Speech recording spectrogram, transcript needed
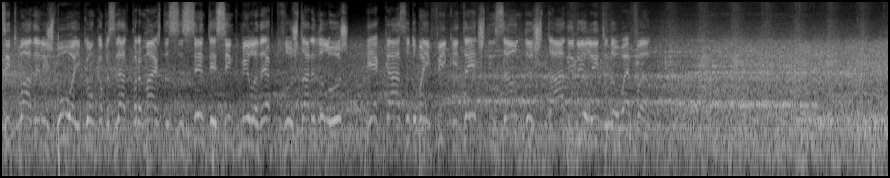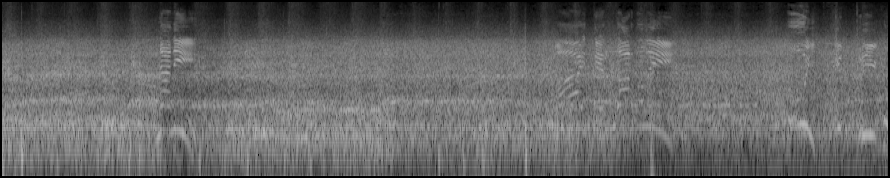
Situado em Lisboa e com capacidade para mais de 65 mil adeptos, o Estádio da Luz é a casa do Benfica e tem a distinção de Estádio de Elite da UEFA. Nani. Vai tentar dali. Ui, que perigo.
